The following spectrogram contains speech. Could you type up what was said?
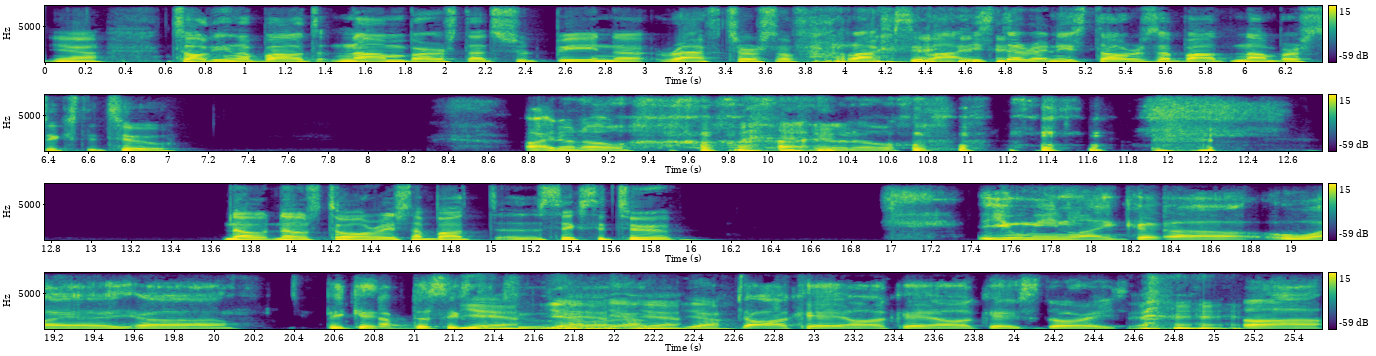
Yeah, talking about numbers that should be in the rafters of Raksila. is there any stories about number sixty-two? I don't know. I don't know. No, no stories about uh, 62. you mean like uh, why I uh, pick up the 62? Yeah, Yeah, Yeah, yeah, yeah. yeah. Okay, okay, okay. Stories. uh,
